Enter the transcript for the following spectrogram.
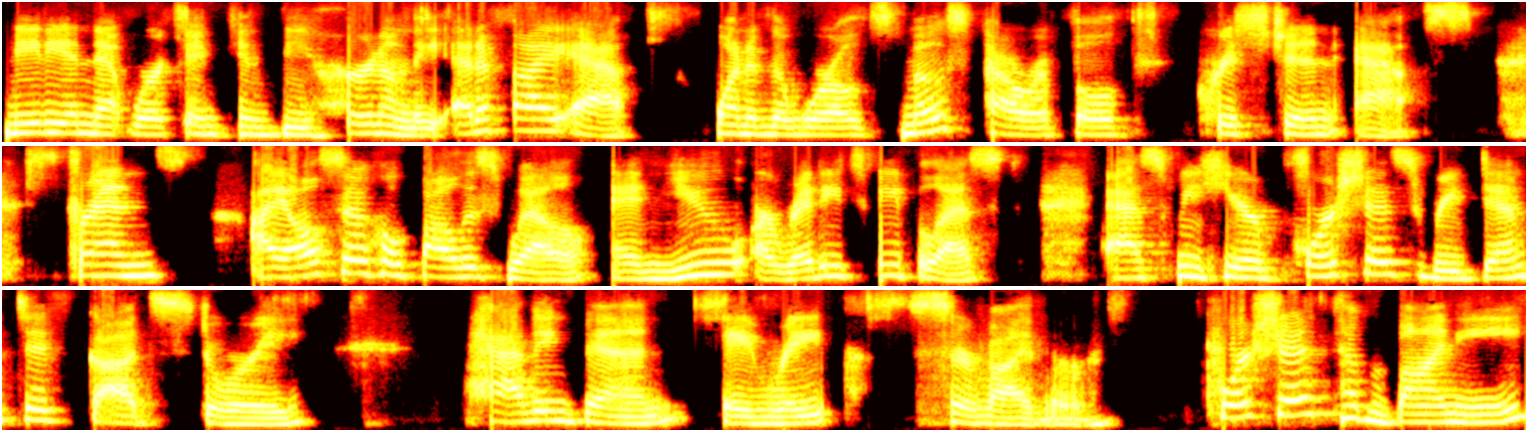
Media Network and can be heard on the Edify app, one of the world's most powerful Christian apps. Friends, I also hope all is well and you are ready to be blessed as we hear Portia's redemptive God story having been a rape survivor. Portia Tabani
